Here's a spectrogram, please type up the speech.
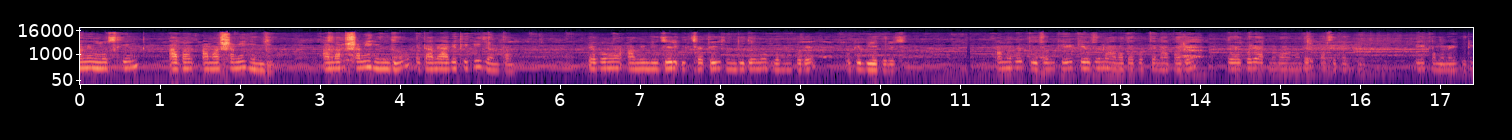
আমি মুসলিম, আবার আমার স্বামী হিন্দু। আমার স্বামী হিন্দু, এটা আমি আগে থেকেই জানতাম। এবং আমি নিজের ইচ্ছাতেই হিন্দু ধর্ম গ্রহণ করে ওকে বিয়ে করেছি। আমাদের দুজনকে কেউ যেন আলাদা করতে না পারে, দয়া করে আপনারা আমাদের পাশে থাকবেন। এই কামনাই করি।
